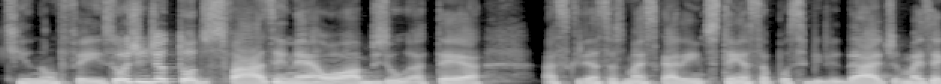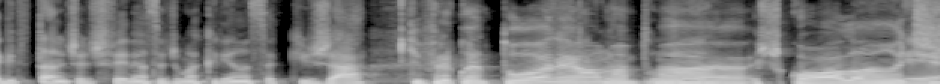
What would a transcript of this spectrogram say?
que não fez. Hoje em dia todos fazem, né? Óbvio, até as crianças mais carentes têm essa possibilidade, mas é gritante a diferença de uma criança que já. Que frequentou, né, Frequentou. Uma, uma escola antes É.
